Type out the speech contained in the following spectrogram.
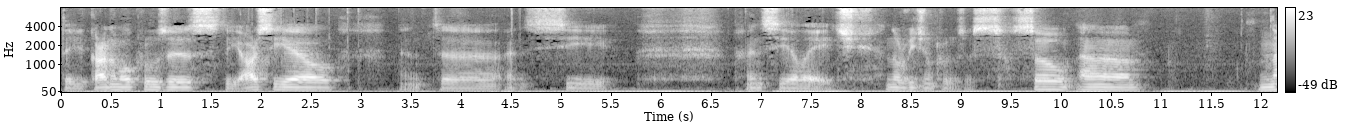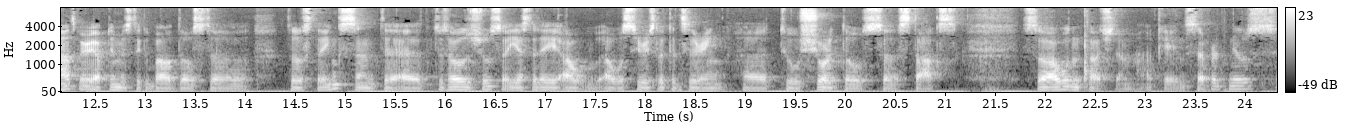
the Carnival Cruises, the RCL, and and C and CLH, Norwegian Cruises. So, um, not very optimistic about those uh, those things. And uh, to tell the truth, uh, yesterday I, I, was seriously considering uh, to short those uh, stocks. So I wouldn't touch them. Okay, in separate news,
